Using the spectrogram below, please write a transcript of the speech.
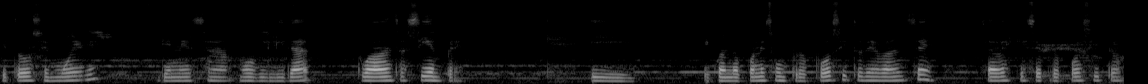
que todo se mueve y en esa movilidad tú avanzas siempre. Y, y cuando pones un propósito de avance, sabes que ese propósito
